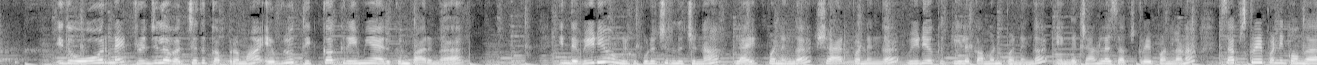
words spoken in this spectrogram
இது ஓவர் நைட் ஃப்ரிட்ஜில் வச்சதுக்கப்புறமா எவ்வளோ திக்காக க்ரீமியாக இருக்குன்னு பாருங்கள் இந்த வீடியோ உங்களுக்கு பிடிச்சிருந்துச்சுன்னா லைக் பண்ணுங்க ஷேர் பண்ணுங்க வீடியோக்கு கீழே கமெண்ட் பண்ணுங்க. எங்க சேனலை சப்ஸ்கிரைப் பண்ணலன்னா சப்ஸ்கிரைப் பண்ணிக்கோங்க.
